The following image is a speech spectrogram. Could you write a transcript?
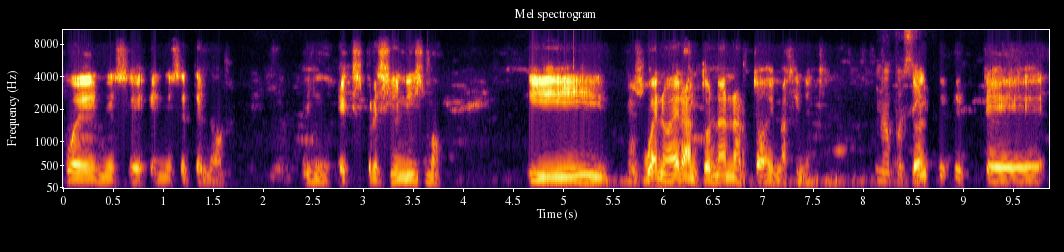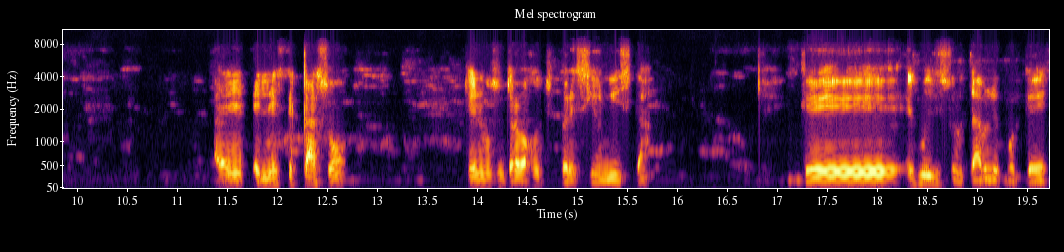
fue en ese, en ese tenor, en expresionismo. Y pues bueno, era Antonán Artaud, imagínate. No, pues sí. Entonces, este, en este caso, tenemos un trabajo expresionista que es muy disfrutable porque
